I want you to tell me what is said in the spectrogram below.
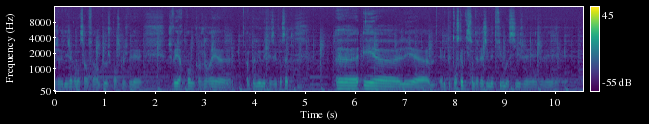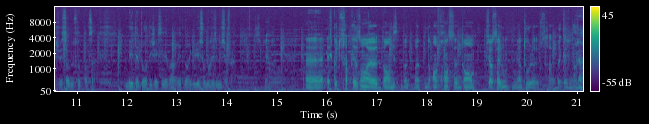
j'avais déjà commencé à en faire un peu. Je pense que je vais je vais les reprendre quand j'aurai un peu mieux maîtrisé le concept. Et les, les Plutonscopes qui sont des résumés de films aussi, je vais, je vais, je vais sans doute reprendre ça. Mais d'abord, déjà essayer d'avoir un rythme régulier sur mes deux émissions Super. Euh, est-ce que tu seras présent euh, dans, en France dans plusieurs salons? Bientôt là, tu seras voilà,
